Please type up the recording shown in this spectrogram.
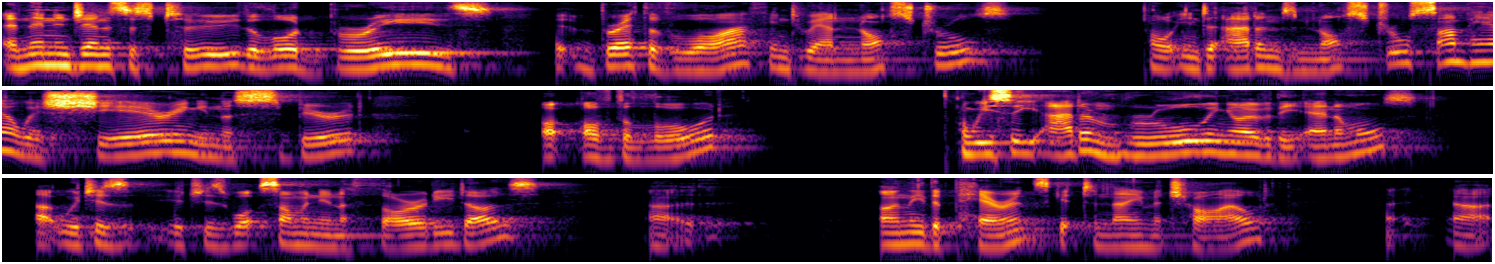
And then in Genesis 2, the Lord breathes breath of life into our nostrils or into Adam's nostrils. Somehow we're sharing in the spirit of the Lord. We see Adam ruling over the animals, uh, which, is, which is what someone in authority does. Uh, only the parents get to name a child. Uh,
